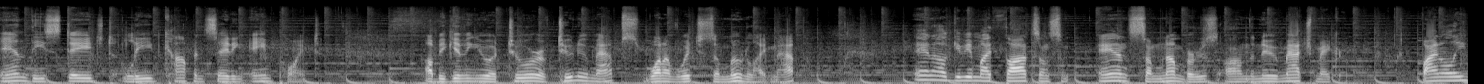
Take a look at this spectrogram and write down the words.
and the staged lead compensating aim point. I'll be giving you a tour of two new maps, one of which is a Moonlight map, and I'll give you my thoughts on some and some numbers on the new Matchmaker. Finally,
